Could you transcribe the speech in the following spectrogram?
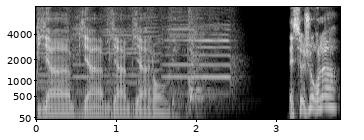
bien, bien, bien, bien longue. Et ce jour-là,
